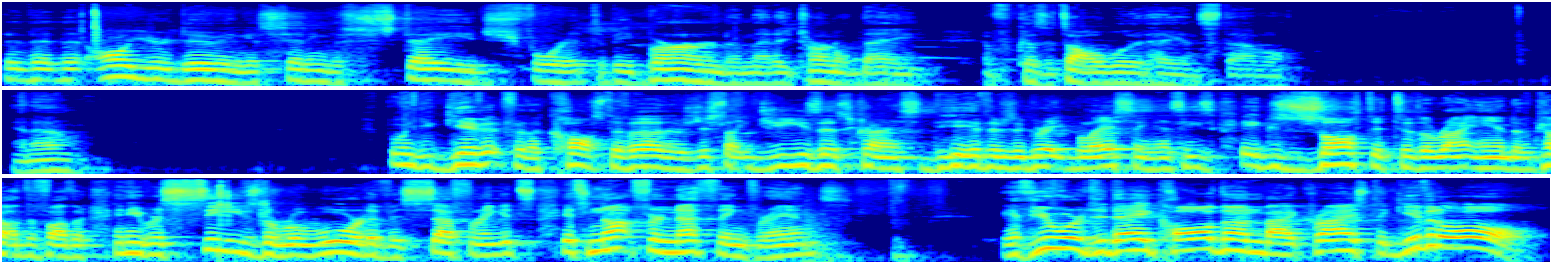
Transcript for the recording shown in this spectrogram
that, that all you're doing is setting the stage for it to be burned on that eternal day because it's all wood, hay, and stubble. You know? But when you give it for the cost of others, just like Jesus Christ did, there's a great blessing as he's exalted to the right hand of God the Father and he receives the reward of his suffering. It's, it's not for nothing, friends. If you were today called on by Christ to give it all,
